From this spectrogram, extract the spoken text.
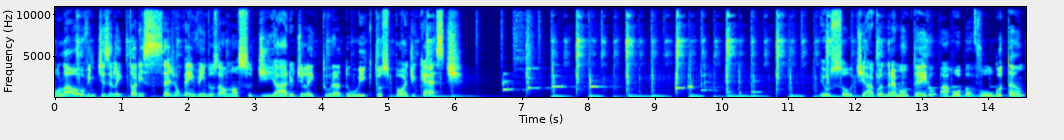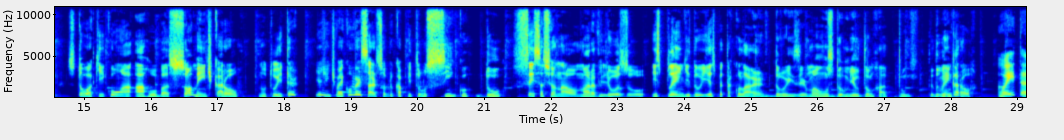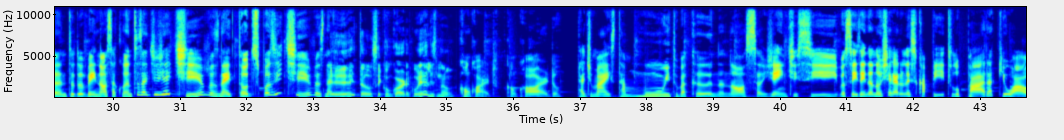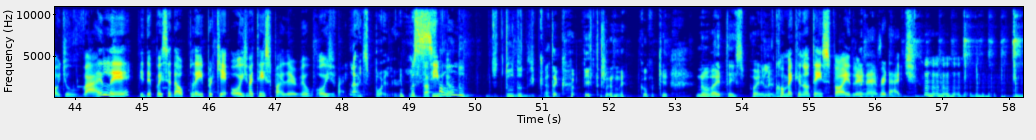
Olá, ouvintes e leitores, sejam bem-vindos ao nosso diário de leitura do Ictus Podcast. Eu sou o Thiago André Monteiro, arroba estou aqui com a arroba somente Carol no Twitter e a gente vai conversar sobre o capítulo 5 do sensacional, maravilhoso, esplêndido e espetacular Dois Irmãos do Milton Ratum. Tudo bem, Carol? Oi, Dan, tudo bem? Nossa, quantos adjetivos, né? E todos positivos, né? É, então, você concorda com eles, não? Concordo, concordo. Tá demais, tá muito bacana. Nossa, gente, se vocês ainda não chegaram nesse capítulo, para que o áudio vai ler e depois você dá o play, porque hoje vai ter spoiler, viu? Hoje vai. Ah, spoiler. Impossível. A gente tá falando de tudo de cada capítulo, né? Como que não vai ter spoiler? Né? Como é que não tem spoiler, né? É verdade.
